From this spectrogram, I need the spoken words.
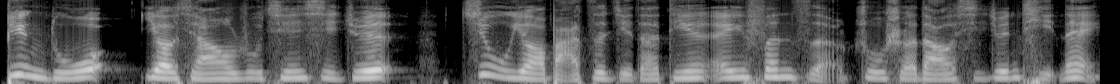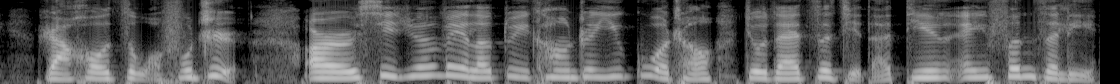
病毒要想要入侵细菌，就要把自己的 DNA 分子注射到细菌体内，然后自我复制；而细菌为了对抗这一过程，就在自己的 DNA 分子里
